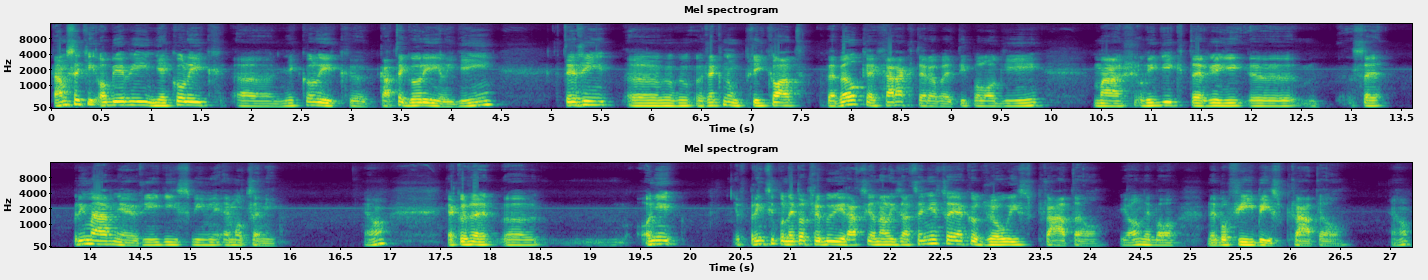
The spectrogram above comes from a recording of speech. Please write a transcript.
tam se ti objeví několik, několik kategorií lidí, kteří, řeknu příklad, ve velké charakterové typologii máš lidi, kteří se primárně řídí svými emocemi. Jo? Jakože uh, oni v principu nepotřebují racionalizace, něco jako Joey z Přátel, jo? Nebo, nebo Phoebe z Přátel. Jo?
